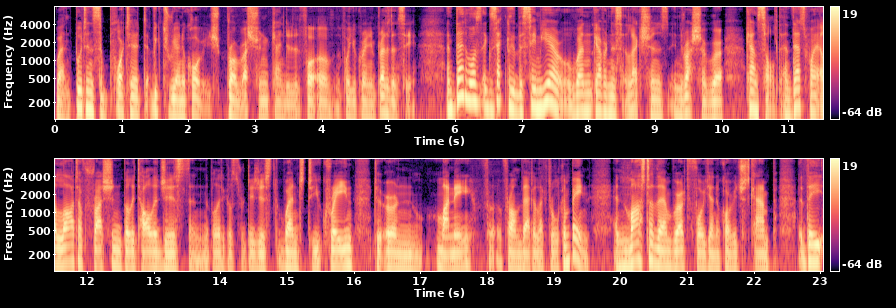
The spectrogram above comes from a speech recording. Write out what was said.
when Putin supported Viktor Yanukovych, pro-Russian candidate for uh, for Ukrainian presidency, and that was exactly the same year when governance elections in Russia were cancelled, and that's why a lot of Russian politologists and political strategists went to Ukraine to earn money from that electoral campaign. And most of them worked for Yanukovych's camp. They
